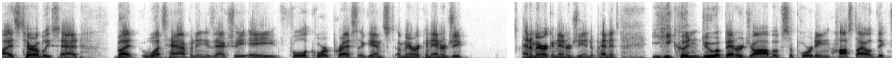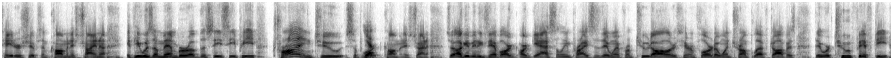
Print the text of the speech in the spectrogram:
Uh, it's terribly sad. But what's happening is actually a full court press against American energy and American energy independence. He couldn't do a better job of supporting hostile dictatorships and communist China if he was a member of the CCP trying to support communist China. So I'll give you an example. Our, our, gasoline prices, they went from $2 here in Florida when Trump left office. They were 250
